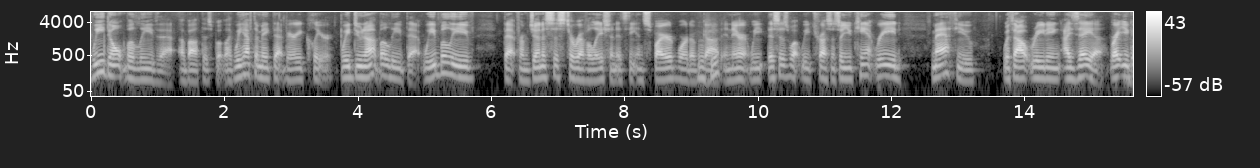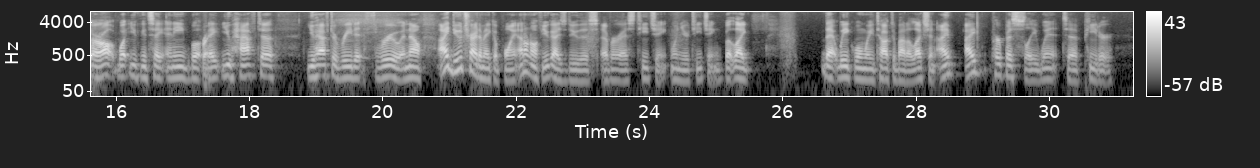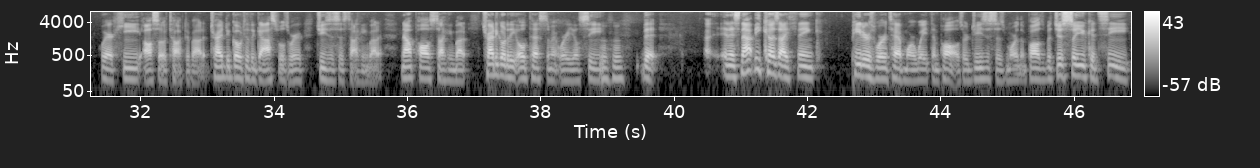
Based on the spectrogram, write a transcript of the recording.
we don't believe that about this book. Like we have to make that very clear. We do not believe that. We believe that from Genesis to Revelation, it's the inspired word of mm-hmm. God, inerrant. We this is what we trust, and so you can't read Matthew without reading Isaiah, right? You or all, what you could say any book. Right. Right? You have to you have to read it through. And now I do try to make a point. I don't know if you guys do this ever as teaching when you're teaching, but like that week when we talked about election, I I purposely went to Peter where he also talked about it. Tried to go to the Gospels where Jesus is talking about it. Now Paul's talking about it. Tried to go to the Old Testament where you'll see that, uh, and it's not because I think Peter's words have more weight than Paul's or Jesus is more than Paul's, but just so you could see.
